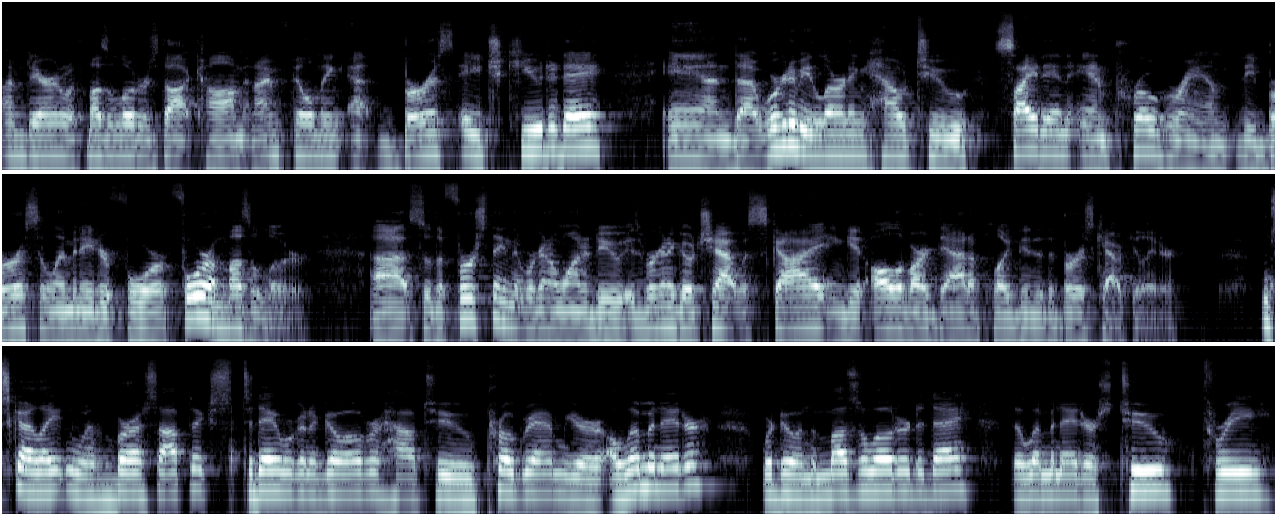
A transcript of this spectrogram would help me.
I'm Darren with muzzleloaders.com and I'm filming at Burris HQ today and uh, we're going to be learning how to sight in and program the Burris Eliminator 4 for a muzzleloader. Uh, so the first thing that we're going to want to do is we're going to go chat with Sky and get all of our data plugged into the Burris calculator. I'm Sky Layton with Burris Optics. Today we're going to go over how to program your eliminator. We're doing the muzzleloader today. The eliminators 2, 3,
